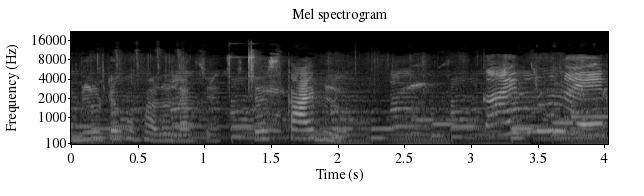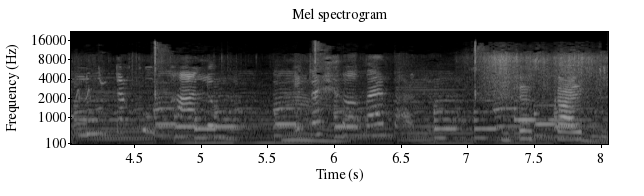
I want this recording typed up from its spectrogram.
এই ব্লুটা খুব ভালো লাগছে। এটা স্কাই ব্লু স্কাই ব্লু না এই ব্লুটা খুব ভালো। এটা। সবার ভালো। এটা স্কাই ব্লু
